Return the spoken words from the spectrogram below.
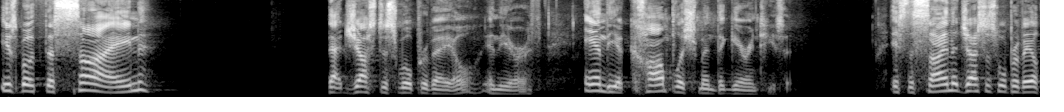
is both the sign that justice will prevail in the earth and the accomplishment that guarantees it. It's the sign that justice will prevail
